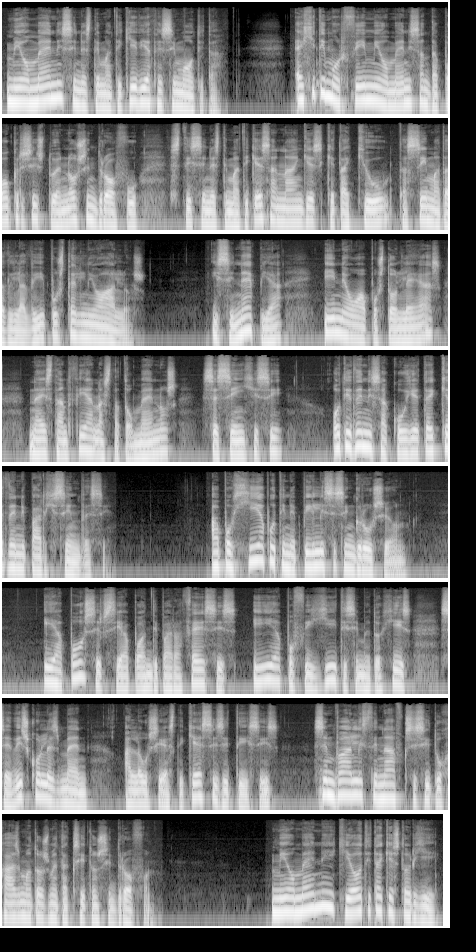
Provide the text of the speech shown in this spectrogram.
Μειωμένη συναισθηματική διαθεσιμότητα. Έχει τη μορφή μειωμένης ανταπόκρισης του ενός συντρόφου στις συναισθηματικές ανάγκες και τα cue, τα σήματα δηλαδή, που στέλνει ο άλλος. Η συνέπεια είναι ο αποστολέας να αισθανθεί αναστατωμένος, σε σύγχυση, ότι δεν εισακούγεται και δεν υπάρχει σύνδεση. Αποχή από την επίλυση συγκρούσεων. Η απόσυρση από αντιπαραθέσεις ή η αποφυγή της συμμετοχής σε δύσκολες μεν αλλά ουσιαστικές συζητήσεις συμβάλλει στην αύξηση του χάσματος μεταξύ των συντρόφων. Μειωμένη οικειότητα και στοργή.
